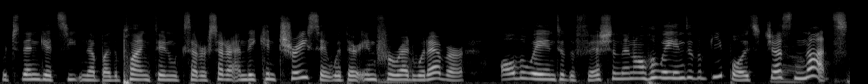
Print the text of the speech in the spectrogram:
which then gets eaten up by the plankton et cetera et cetera and they can trace it with their infrared whatever all the way into the fish and then all the way into the people. It's just nuts.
